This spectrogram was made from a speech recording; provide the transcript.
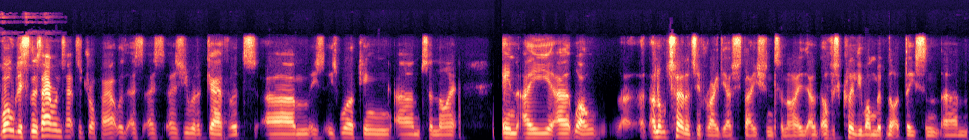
Well, listeners, Aaron's had to drop out, as as, as you would have gathered. Um, he's, he's working um, tonight in a uh, well, an alternative radio station tonight. Obviously, clearly one with not a decent um,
